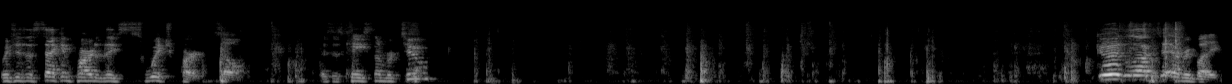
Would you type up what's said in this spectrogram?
which is the second part of the switch part. So this is case number two. Good luck to everybody.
